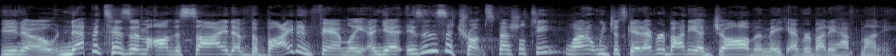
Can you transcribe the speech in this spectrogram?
you know, nepotism on the side of the Biden family. And yet, isn't this a Trump specialty? Why don't we just get everybody a job and make everybody have money?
